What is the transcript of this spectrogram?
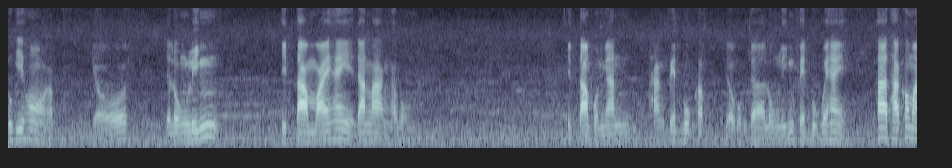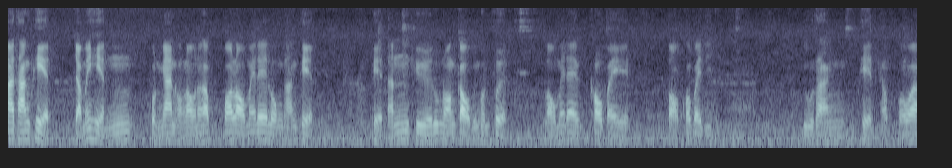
ทุกยี่ห้อครับ เดี๋ยวจะลงลิงก์ติดตามไว้ให้ด้านล่างครับผม ติดตามผลงานทาง Facebook ครับ เดี๋ยวผมจะลงลิงก์ Facebook ไว้ให้ ถ้าทักเข้ามาทางเพจจะไม่เห็นผลงานของเรานะครับ เพราะเราไม่ได้ลงทางเพจ เพจนั้นคือลูกน้องเก่าเป็นคนเปิด เราไม่ได้เข้าไปตอบเข้าไปดูทางเพจครับ เพราะว่า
